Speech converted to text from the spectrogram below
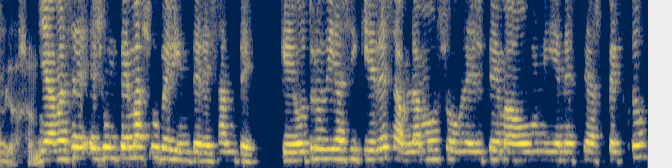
curioso, ¿no? Y además e- es un tema súper interesante, que otro día, si quieres, hablamos sobre el tema OVNI en este aspecto,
